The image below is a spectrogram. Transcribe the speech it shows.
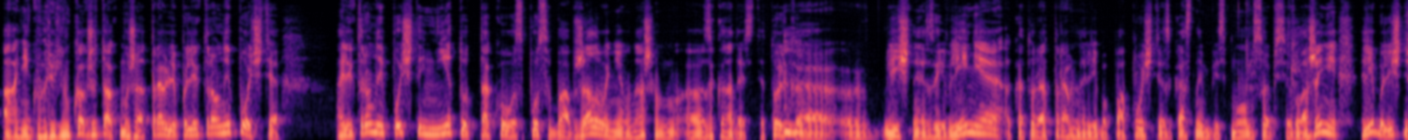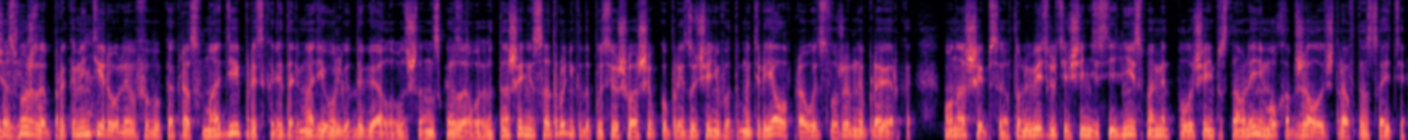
А они говорили, ну как же так, мы же отправили по электронной почте. А электронной почты нету такого способа обжалования в нашем э, законодательстве. Только угу. личное заявление, которое отправлено либо по почте заказным письмом с описью вложений, либо личный Сейчас можно прокомментировали как раз в МАДИ, пресс-секретарь МАДИ Ольга Дегала, вот что она сказала. В отношении сотрудника, допустившего ошибку при изучении фотоматериалов, проводится служебная проверка. Он ошибся. Автолюбитель в течение 10 дней с момента получения постановления мог обжаловать штраф на сайте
